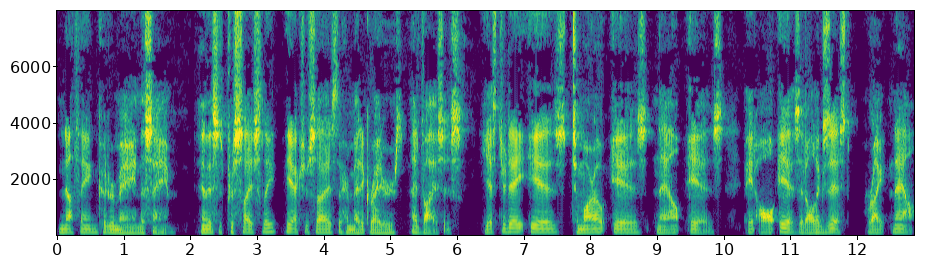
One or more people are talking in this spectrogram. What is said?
nothing could remain the same. And this is precisely the exercise the Hermetic writers advises. Yesterday is, tomorrow is, now is. It all is. It all exists right now.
